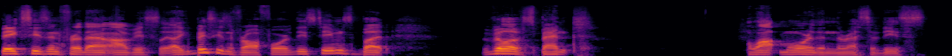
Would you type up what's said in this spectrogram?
big season for them, obviously. Like big season for all four of these teams, but Villa have spent a lot more than the rest of these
